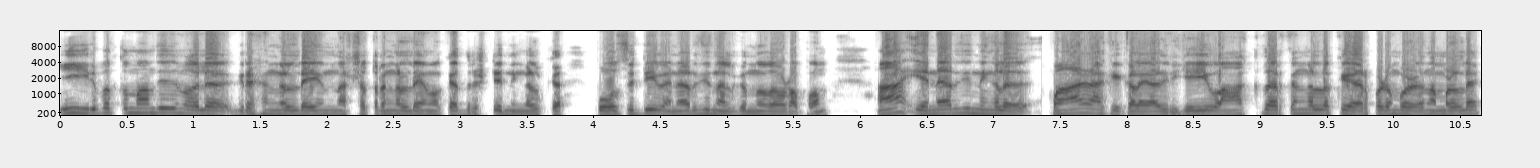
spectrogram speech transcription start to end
ഈ ഇരുപത്തൊന്നാം തീയതി മുതൽ ഗ്രഹങ്ങളുടെയും നക്ഷത്രങ്ങളുടെയും ഒക്കെ ദൃഷ്ടി നിങ്ങൾക്ക് പോസിറ്റീവ് എനർജി നൽകുന്നതോടൊപ്പം ആ എനർജി നിങ്ങൾ പാഴാക്കി കളയാതിരിക്കുക. ഈ വാക്കുതർക്കങ്ങളിലൊക്കെ ഏർപ്പെടുമ്പോൾ നമ്മളുടെ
